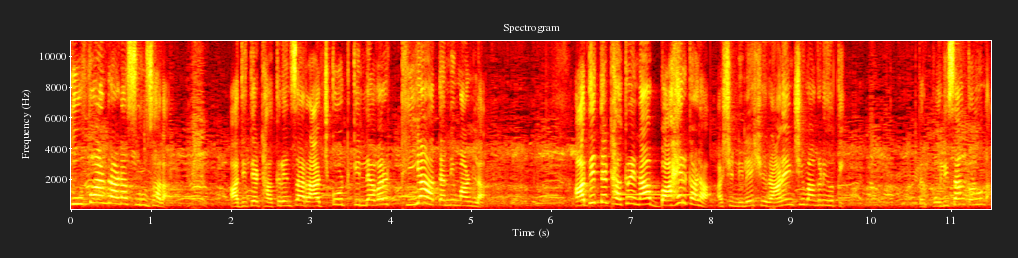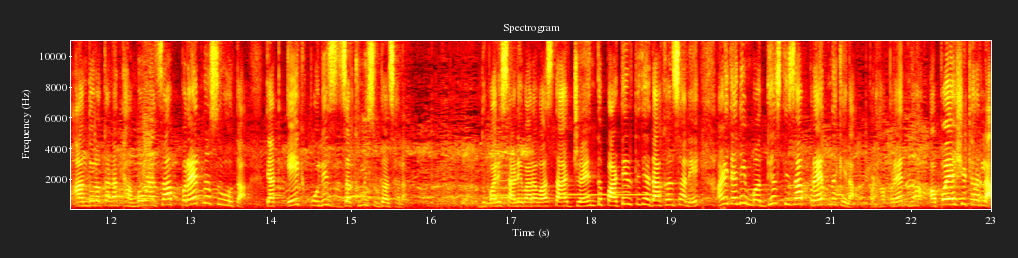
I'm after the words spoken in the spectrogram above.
तुफान राडा सुरू झाला. आदित्य ठाकरेंचा राजकोट किल्ल्यावर ठिया त्यांनी मांडला. आदित्य ठाकरेंना बाहेर काढा अशी निलेश राणेंची मागणी होती. तर पोलिसांकडून आंदोलकांना थांबवण्याचा प्रयत्न सुरू होता. त्यात एक पोलीस जखमी सुद्धा झाला. दुपारी साडेबारा वाजता जयंत पाटील तिथे दाखल झाले आणि त्यांनी मध्यस्थीचा प्रयत्न केला. पण हा प्रयत्न अपयशी ठरला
